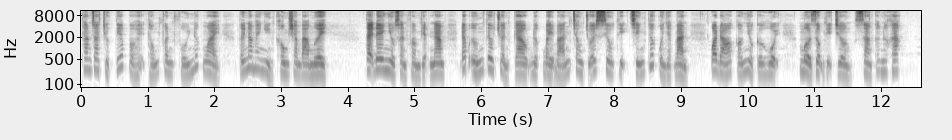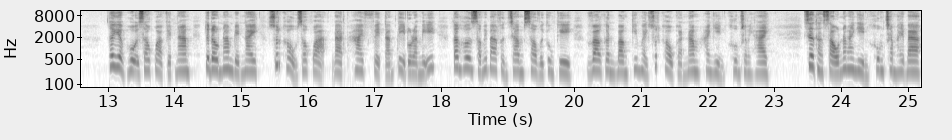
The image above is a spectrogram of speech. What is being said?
tham gia trực tiếp vào hệ thống phân phối nước ngoài tới năm 2030. Tại đây, nhiều sản phẩm Việt Nam đáp ứng tiêu chuẩn cao được bày bán trong chuỗi siêu thị chính thức của Nhật Bản, qua đó có nhiều cơ hội mở rộng thị trường sang các nước khác. Theo Hiệp hội Rau quả Việt Nam, từ đầu năm đến nay, xuất khẩu rau quả đạt 2,8 tỷ đô la Mỹ, tăng hơn 63% so với cùng kỳ và gần bằng kim ngạch xuất khẩu cả năm 2022. Riêng tháng 6 năm 2023,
